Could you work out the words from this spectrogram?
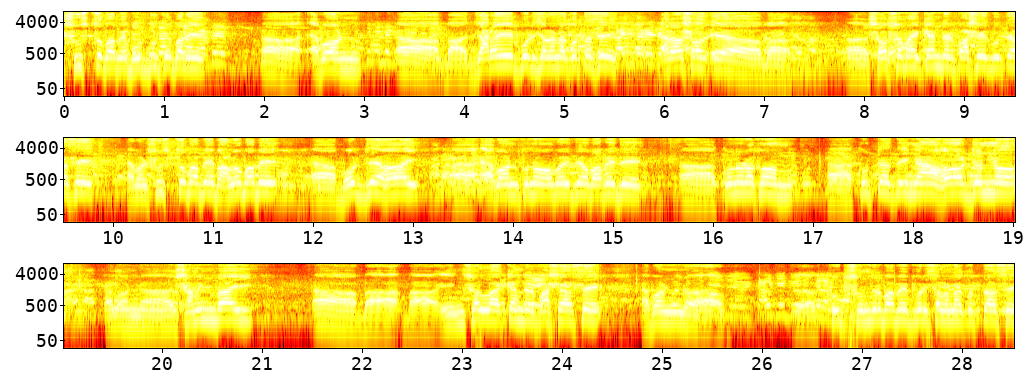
সুস্থভাবে ভোট দিতে পারে এবং আহ, বা যারা পরিচালনা করতেছে এরা সবসময় কেন্দ্রের পাশে ঘুরতে আছে এবং সুস্থভাবে, ভালোভাবে ভোট দেওয়া হয় এবং কোনো অবৈধভাবে যে কোনো রকম কূটনীতি না হওয়ার জন্য এবং শামীম ভাই বা ইনশাল্লাহ কেন্দ্রের পাশে আছে এবং খুব সুন্দরভাবে পরিচালনা করতে আছে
